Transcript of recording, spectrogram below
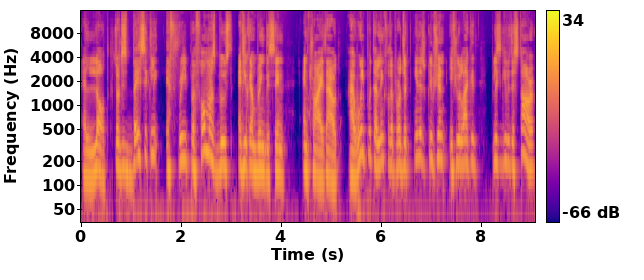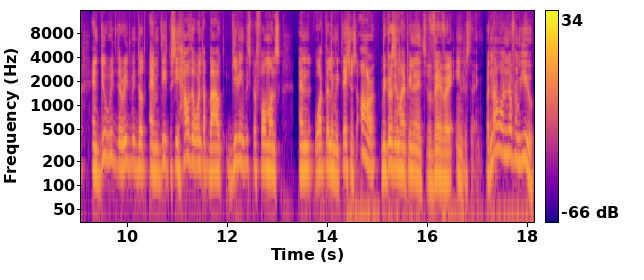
a lot. So it is basically a free performance boost if you can bring this in and try it out. I will put a link for the project in the description. If you like it, please give it a star and do read the readme.md to see how they went about giving this performance and what the limitations are, because in my opinion, it's very, very interesting. But now I want to know from you,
